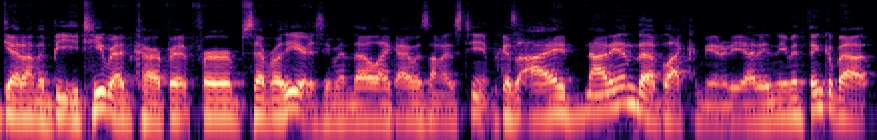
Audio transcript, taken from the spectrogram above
get on the BET red carpet for several years, even though like I was on his team because I'm not in the black community. I didn't even think about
